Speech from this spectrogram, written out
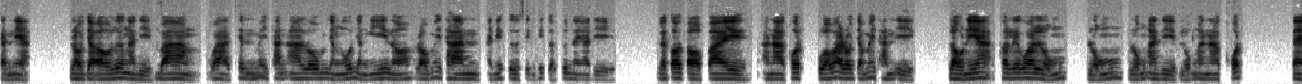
กันเนี่ย เราจะเอาเรื่องอดีตบ้าง ว่าเช่นไม่ทันอารมณ์อย่างโน้นอย่างนี้เนาะเราไม่ทัน อันนี้คือสิ่งที่เกิดขึ้นในอดีต แล้วก็ต่อไปอนาคตกลัวว่าเราจะไม่ทันอีก เหล่านี้เขาเรียกว่าหลงหลงหลงอดีต หลงอนาคต แต่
